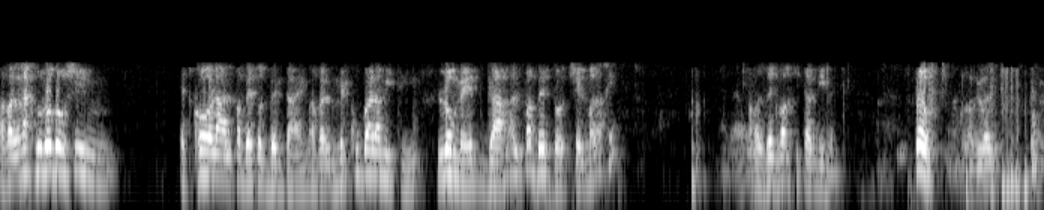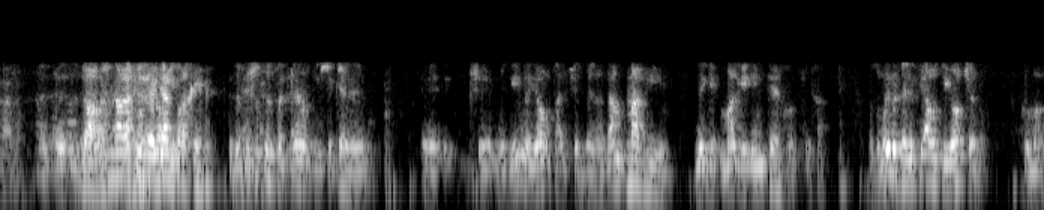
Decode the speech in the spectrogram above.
אבל אנחנו לא דורשים את כל האלפבטות בינתיים, אבל מקובל אמיתי לומד גם אלפבטות של מלאכים. אבל זה כבר כיתה ג'. טוב, לא, אותי. פרחים. זה פשוט מסקרן אותי שכשמגיעים ליורצייט של בן אדם, מגיעים. מגיע- מגיעים, כן. נכון, סליחה, אז אומרים את זה לפי האותיות שלו. כלומר,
